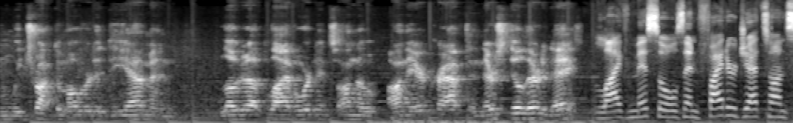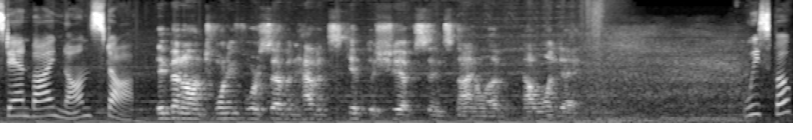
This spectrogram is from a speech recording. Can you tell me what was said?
and we trucked them over to DM and loaded up live ordnance on the on the aircraft, and they're still there today. Live missiles and fighter jets on standby nonstop. They've been on 24/7, haven't skipped a shift since 9/11, not one day. We spoke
